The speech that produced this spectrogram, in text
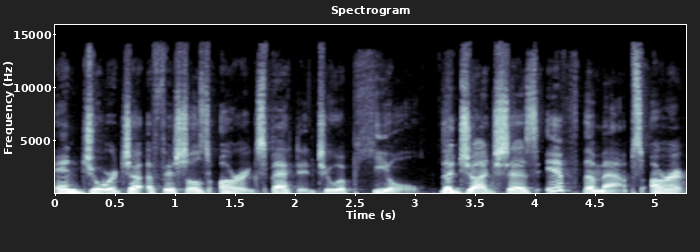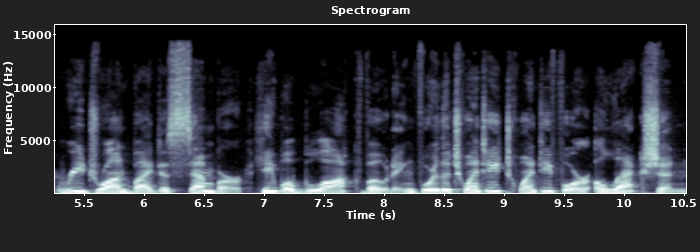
and Georgia officials are expected to appeal. The judge says if the maps aren't redrawn by December, he will block voting for the 2024 election,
